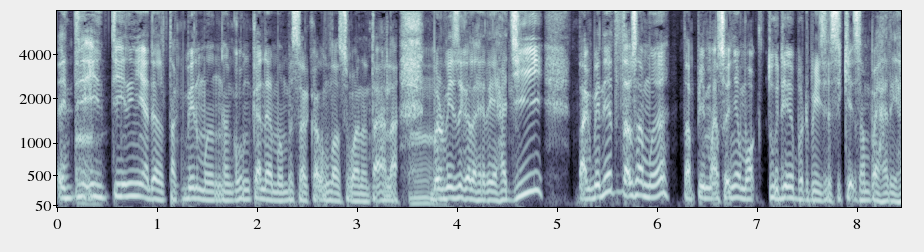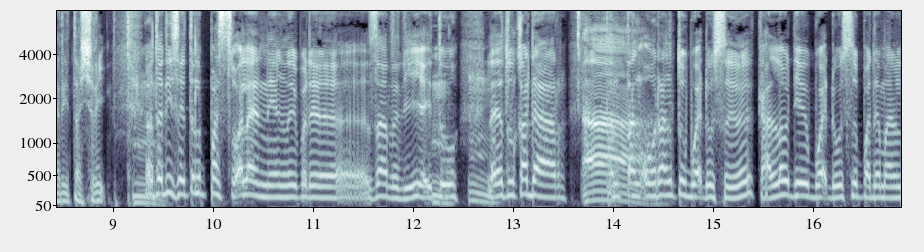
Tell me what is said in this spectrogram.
Inti, Ah. intinya adalah takbir mengagungkan dan membesarkan Allah Subhanahu Wa Taala. Ah. Berbeza kalau hari haji, takbir dia tetap sama tapi maksudnya waktu dia berbeza sikit sampai hari-hari tasyrik. Hmm. Hmm. tadi saya terlepas soalan yang daripada Zar tadi iaitu Hmm. hmm. Lailatul Qadar. Ah. Tentang orang tu buat dosa, kalau dia buat dosa pada mal-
